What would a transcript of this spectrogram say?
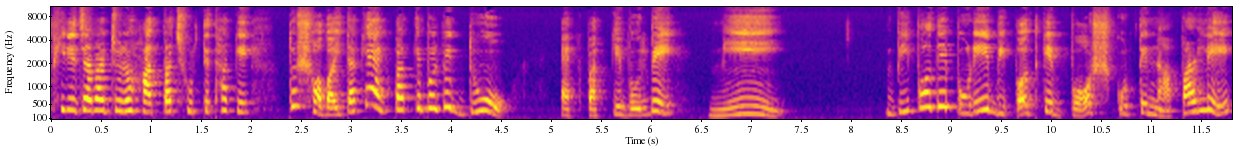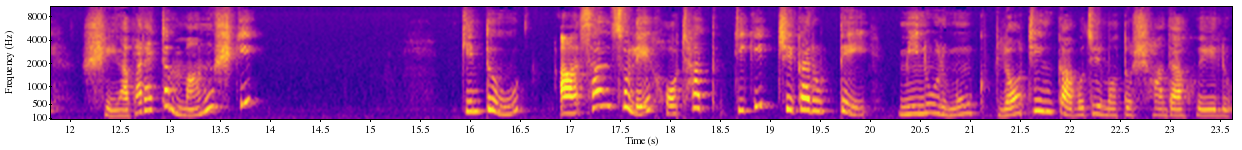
ফিরে যাবার জন্য হাত পা ছুটতে থাকে, তো সবাই তাকে এক বাক্যে বলবে দুও এক বাক্যে বলবে মেয়ে। বিপদে পড়ে বিপদকে বশ করতে না পারলে সে আবার একটা মানুষ কি? কিন্তু আসানসোলে হঠাৎ টিকিট চেকার উঠতেই মিনুর মুখ ব্লটিং কাগজের মতো সাদা হয়ে এলো।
